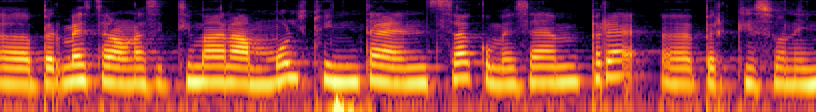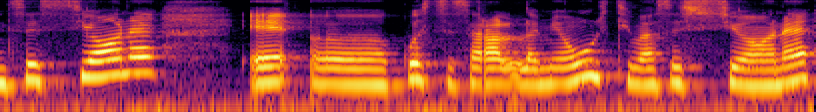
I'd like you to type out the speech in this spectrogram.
Uh, per me sarà una settimana molto intensa, come sempre, uh, perché sono in sessione e uh, questa sarà la mia ultima sessione.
